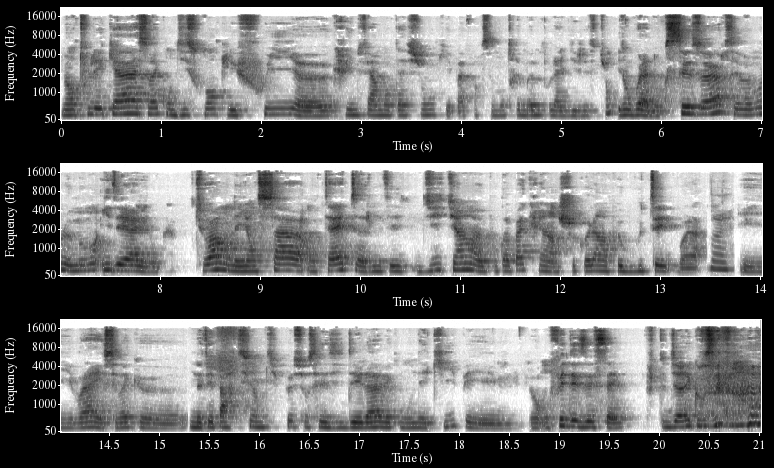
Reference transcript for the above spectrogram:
Mais en tous les cas, c'est vrai qu'on dit souvent que les fruits euh, créent une fermentation qui est pas forcément très bonne pour la digestion. Et donc voilà, donc 16 heures, c'est vraiment le moment idéal. Et donc tu vois, en ayant ça en tête, je m'étais dit tiens, euh, pourquoi pas créer un chocolat un peu goûté, voilà. Et voilà, et c'est vrai que on était parti un petit peu sur ces idées-là avec mon équipe et on fait des essais. Je te dirais qu'on sera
